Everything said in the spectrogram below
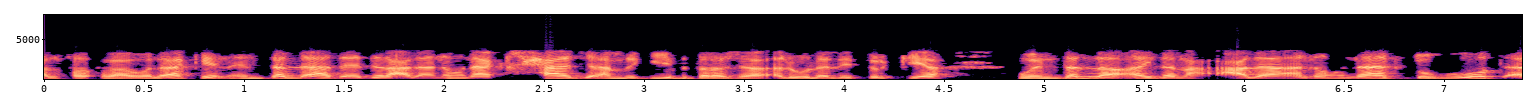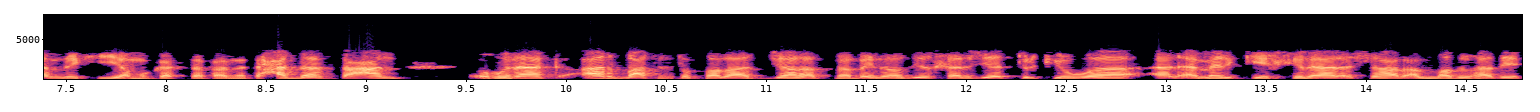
الفترة. ولكن إن دل هذا يدل على أن هناك حاجة أمريكية بالدرجة الأولى لتركيا وإن دل أيضا على أن هناك ضغوط أمريكية مكثفة. نتحدث عن هناك أربعة اتصالات جرت ما بين وزير الخارجية التركي والأمريكي خلال الشهر الماضي وهذه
